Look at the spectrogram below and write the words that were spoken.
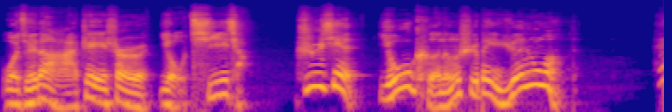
我觉得啊，这事儿有蹊跷，知县有可能是被冤枉的。哎，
